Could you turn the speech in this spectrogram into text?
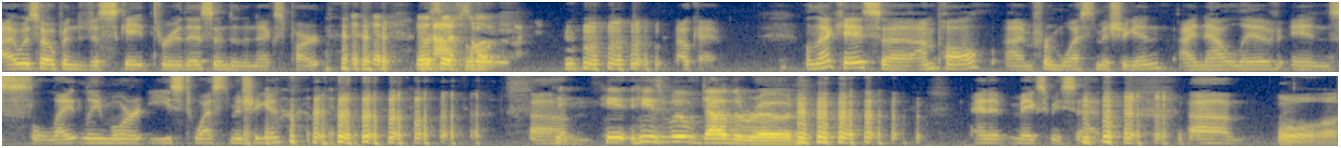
I was hoping to just skate through this into the next part. no Not such so luck. Okay. Well, in that case, uh, I'm Paul. I'm from West Michigan. I now live in slightly more east West Michigan. Um, He he's moved down the road. and it makes me sad. Um, oh,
